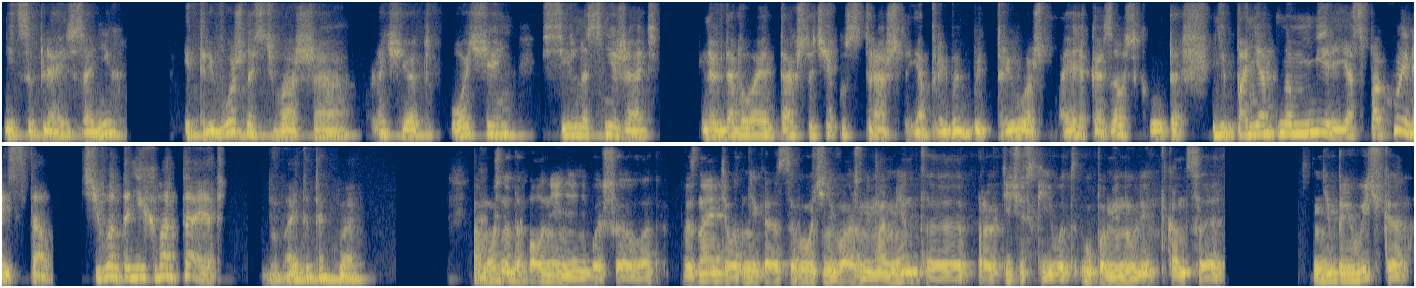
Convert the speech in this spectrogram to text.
не цепляясь за них, и тревожность ваша начнет очень сильно снижать. Иногда бывает так, что человеку страшно. Я привык быть тревожным, а я оказался в каком-то непонятном мире. Я спокойный стал. Чего-то не хватает. Бывает и такое. А можно дополнение небольшое, Влад? Вы знаете, вот мне кажется, вы очень важный момент э, практически вот упомянули в конце. Непривычка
